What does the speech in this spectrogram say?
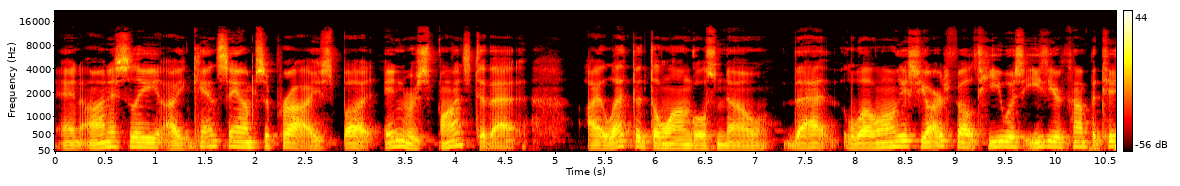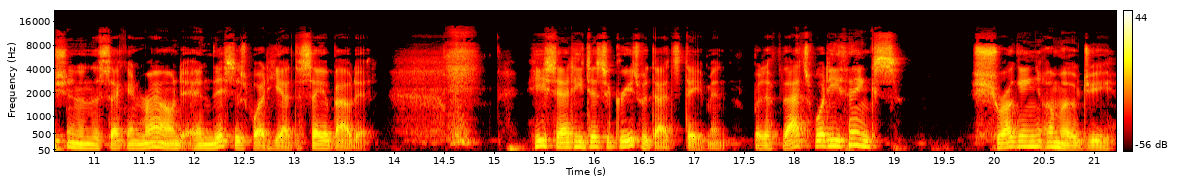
And honestly, I can't say I'm surprised, but in response to that, I let the DeLongles know that the longest yard felt he was easier competition in the second round, and this is what he had to say about it. He said he disagrees with that statement, but if that's what he thinks, shrugging emoji.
